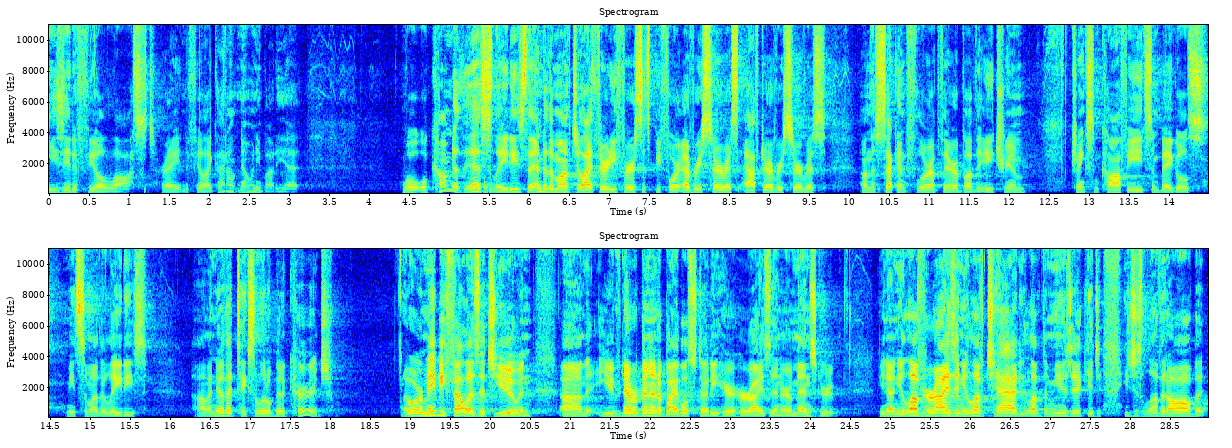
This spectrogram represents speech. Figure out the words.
easy to feel lost, right? And to feel like, I don't know anybody yet. Well, we'll come to this, ladies. The end of the month, July 31st, it's before every service, after every service, on the second floor up there above the atrium. Drink some coffee, eat some bagels, meet some other ladies. Um, I know that takes a little bit of courage. Or maybe, fellas, it's you, and um, you've never been in a Bible study here at Horizon or a men's group. You know, and you love Horizon, you love Chad, you love the music, you just, you just love it all. But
